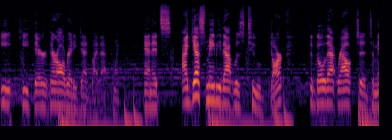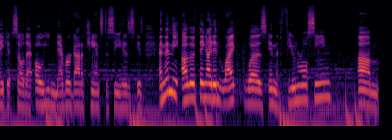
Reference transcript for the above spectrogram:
He he they're they're already dead by that point. And it's I guess maybe that was too dark to go that route to to make it so that oh he never got a chance to see his his and then the other thing I didn't like was in the funeral scene um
